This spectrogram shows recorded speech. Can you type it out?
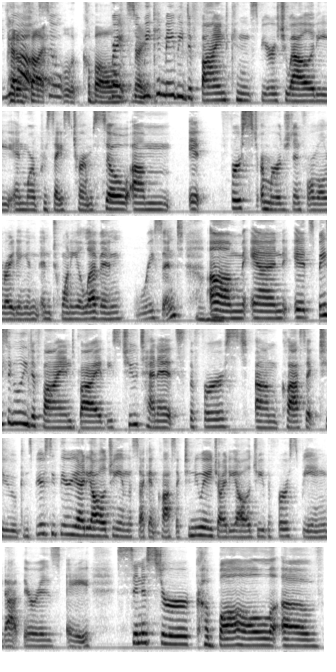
yeah, pedophile yeah. So, cabal. Right. So right. we can maybe define conspirituality in more precise terms. So um, it first emerged in formal writing in, in 2011, recent. Mm-hmm. Um, and it's basically defined by these two tenets the first, um, classic to conspiracy theory ideology, and the second, classic to New Age ideology. The first being that there is a sinister cabal of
